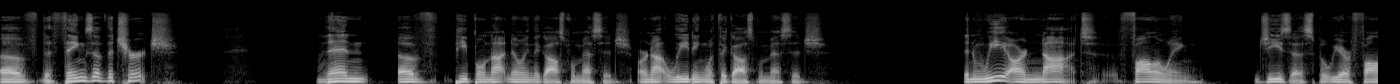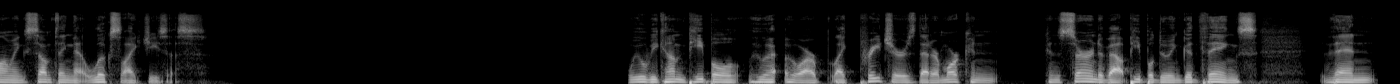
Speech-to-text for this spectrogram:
of the things of the church than of people not knowing the gospel message or not leading with the gospel message, then we are not following Jesus, but we are following something that looks like Jesus. We will become people who who are like preachers that are more con, concerned about people doing good things than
